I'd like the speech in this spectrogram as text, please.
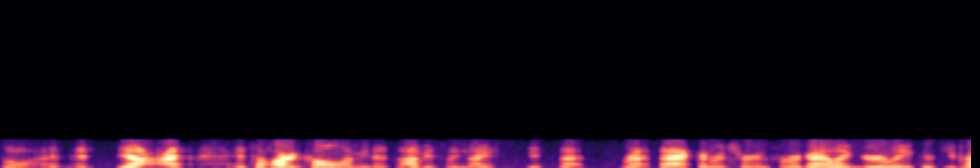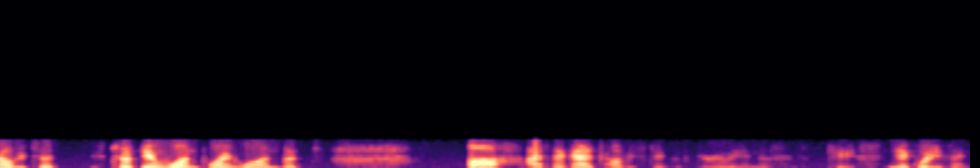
so it, it yeah, I, it's a hard call. I mean, it's obviously nice to get that back in return for a guy like Gurley because you probably took took him 1.1, but uh, I think I'd probably stick with Gurley in this case. Nick, what do you think?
